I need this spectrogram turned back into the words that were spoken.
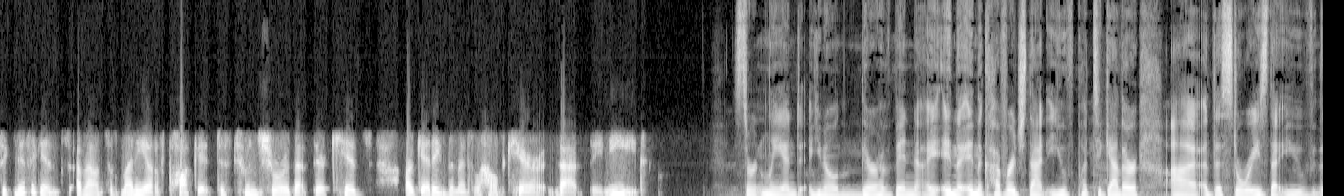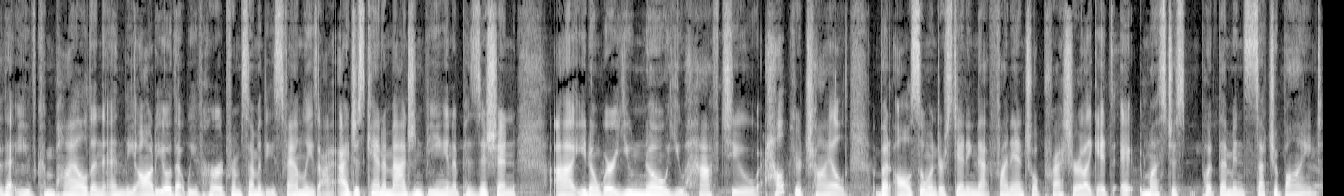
significant amounts of money out of pocket just to ensure that their kids are getting the mental health care that they need. Certainly, and you know there have been in the in the coverage that you've put together, uh, the stories that you've that you've compiled, and, and the audio that we've heard from some of these families. I, I just can't imagine being in a position, uh, you know, where you know you have to help your child, but also understanding that financial pressure. Like it, it must just put them in such a bind.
